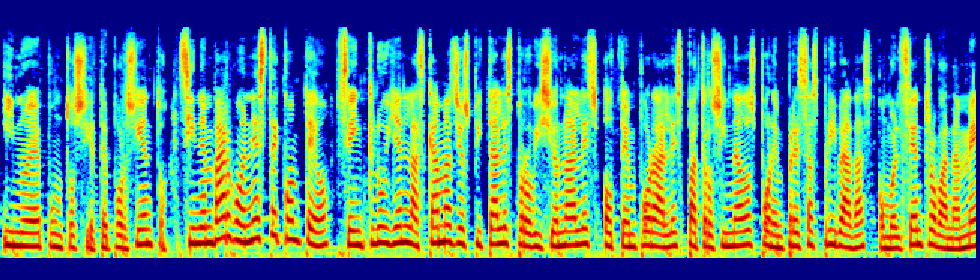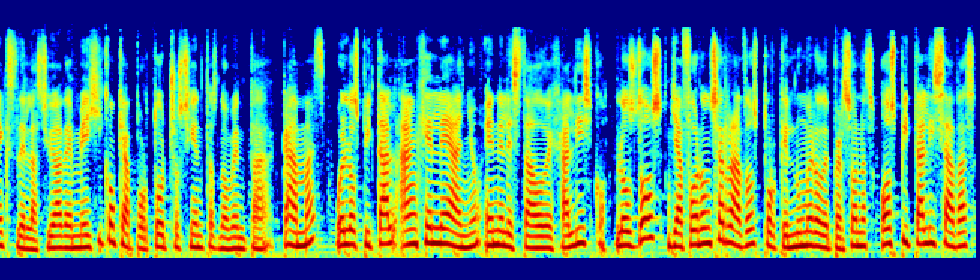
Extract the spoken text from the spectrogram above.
y 9.7%. Sin embargo, en este conteo se incluyen las camas de hospitales provisionales o temporales patrocinados por empresas privadas como el Centro Banamex de la Ciudad de México que aportó 890 camas o el Hospital Ángel Leaño en el estado de Jalisco. Los dos ya fueron cerrados porque el número de personas hospitalizadas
